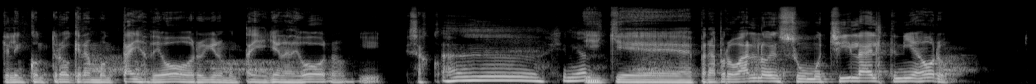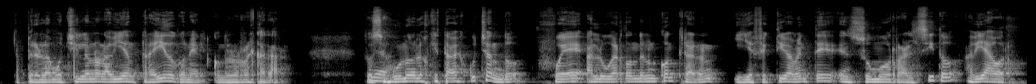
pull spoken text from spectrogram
que le encontró que eran montañas de oro y una montaña llena de oro y esas cosas. Ah, genial. Y que para probarlo en su mochila él tenía oro, pero la mochila no la habían traído con él cuando lo rescataron. Entonces uno de los que estaba escuchando fue al lugar donde lo encontraron y efectivamente en su morralcito había oro.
